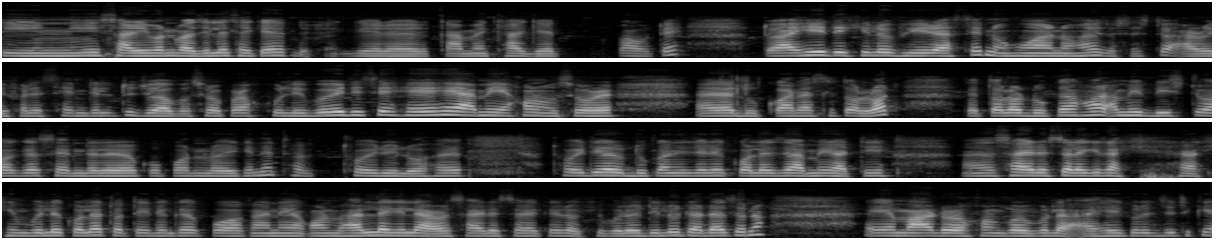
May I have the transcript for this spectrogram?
তিনি চাৰিমান বাজিলে চাগে কামাখ্যা গেট পাওঁতে। তো আহি দেখিলোঁ ভিৰ আছে, নোহোৱা নহয়, যথেষ্ট। আৰু ইফালে চেণ্ডেলটো যোৱা বছৰৰ পৰা খুলিবই দিছে। সেয়েহে আমি এখন ওচৰৰে দোকান আছে তলত। তলৰ দোকানখন আমি বিছ টকাকৈ চেণ্ডেলৰ কুপন লৈ কিনে থৈ দিলোঁ। সেই, থৈ দিয়া দোকানীজনে ক'লে যে আমি ৰাতি চাৰে দহটালৈকে ৰাখি, ৰাখিম বুলি ক'লে। তো তেনেকৈ কোৱাৰ কাৰণে অকণ ভালো লাগিলে আৰু চাৰে দহটালৈকে ৰখিবলৈ দিলোঁ। দাদাজনক এই মাৰ দৰ্শন কৰিবলৈ আহি গ'লোঁ। যিহেতুকে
